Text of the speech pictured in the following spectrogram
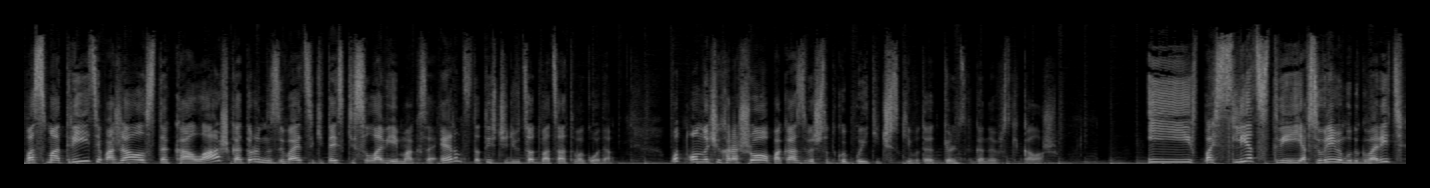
Посмотрите, пожалуйста, коллаж, который называется «Китайский соловей» Макса Эрнста 1920 года. Вот он очень хорошо показывает, что такое поэтический вот этот кёльнско-ганноверский коллаж. И впоследствии я все время буду говорить,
